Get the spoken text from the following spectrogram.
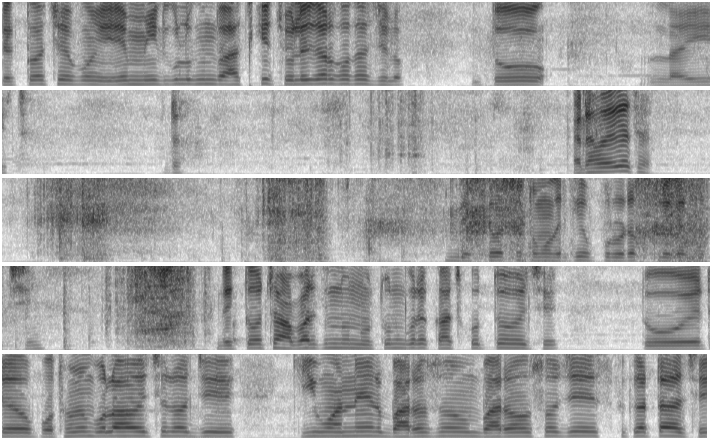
দেখতে পাচ্ছ এই মিটগুলো কিন্তু আজকে চলে যাওয়ার কথা ছিল। তো লাইট এটা এটা হয়ে গেছে? দেখতে পাচ্ছ, তোমাদেরকে পুরোটা খুলে দেখাচ্ছি। দেখতে পাচ্ছ, আবার কিন্তু নতুন করে কাজ করতে হয়েছে। তো, এটা প্রথমে বলা হয়েছিল যে কি ওয়ানের বারোশো বারোশো যে স্পিকারটা আছে,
